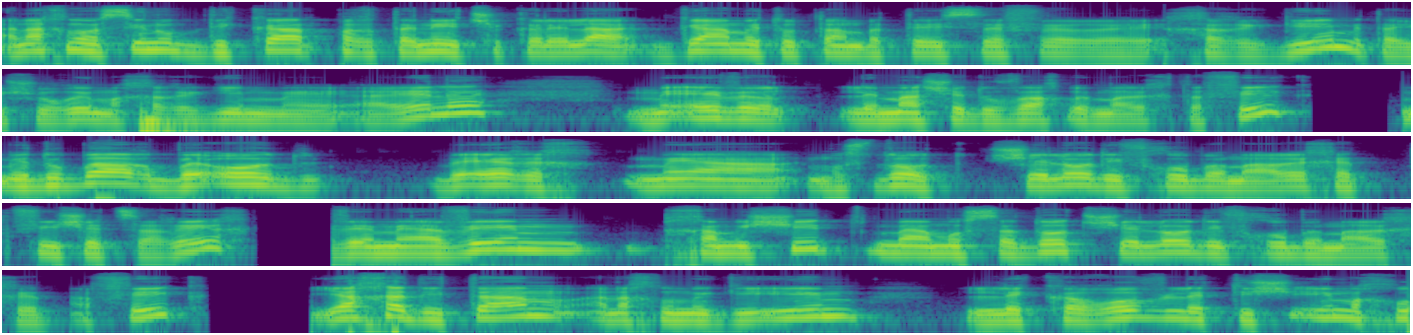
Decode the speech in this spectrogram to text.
אנחנו עשינו בדיקה פרטנית שכללה גם את אותם בתי ספר חריגים, את האישורים החריגים האלה, מעבר למה שדווח במערכת אפיק. מדובר בעוד בערך 100 מוסדות שלא דיווחו במערכת כפי שצריך, והם מהווים חמישית מהמוסדות שלא דיווחו במערכת אפיק. יחד איתם אנחנו מגיעים לקרוב ל-90%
